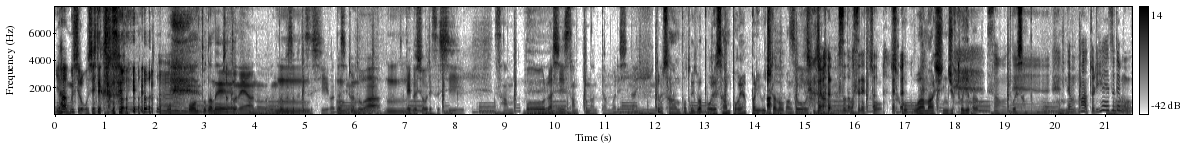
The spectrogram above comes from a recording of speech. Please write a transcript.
いやむしろ教えてください。うん。本当だね。ちょっとねあの運動不足ですし私などはうん。デブ症ですし散歩らしい散歩なんてあんまりしないでも散歩といえばボエ散歩がやっぱりうちらの番そう組じゃん。そうだ忘れてた。そう。そこはまあ新宿といえばそうボエ散歩。ねうん。でもまあとりあえずでも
